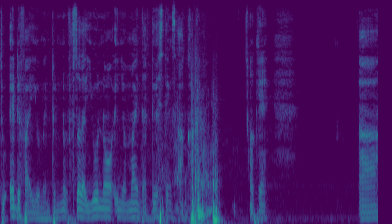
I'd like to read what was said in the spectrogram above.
to edify you man to know so that you know in your mind that these things are coming. Okay. Uh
